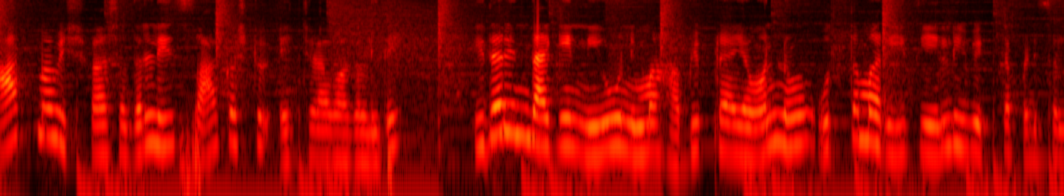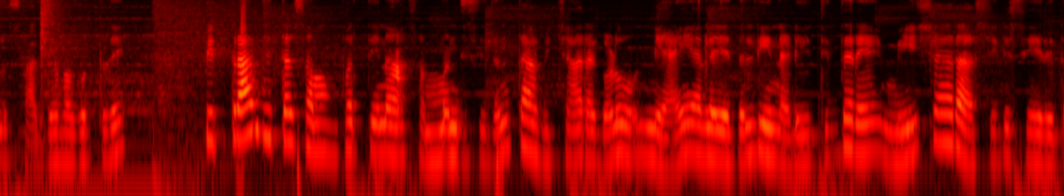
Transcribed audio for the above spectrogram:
ಆತ್ಮವಿಶ್ವಾಸದಲ್ಲಿ ಸಾಕಷ್ಟು ಹೆಚ್ಚಳವಾಗಲಿದೆ. ಇದರಿಂದಾಗಿ ನೀವು ನಿಮ್ಮ ಅಭಿಪ್ರಾಯವನ್ನು ಉತ್ತಮ ರೀತಿಯಲ್ಲಿ ವ್ಯಕ್ತಪಡಿಸಲು ಸಾಧ್ಯವಾಗುತ್ತದೆ. ಪಿತ್ರಾರ್ಜಿತ ಸಂಪತ್ತಿನ ಸಂಬಂಧಿಸಿದಂಥ ವಿಚಾರಗಳು ನ್ಯಾಯಾಲಯದಲ್ಲಿ ನಡೆಯುತ್ತಿದ್ದರೆ ಮೇಷರಾಶಿಗೆ ಸೇರಿದ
